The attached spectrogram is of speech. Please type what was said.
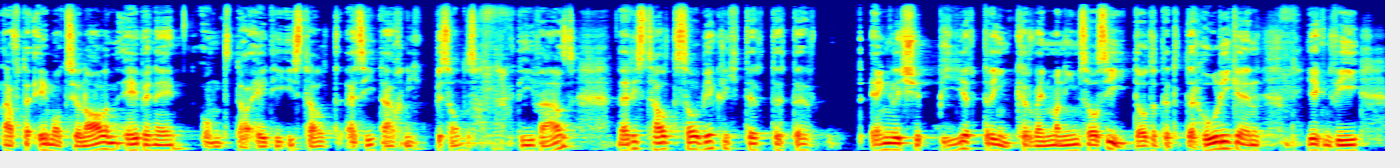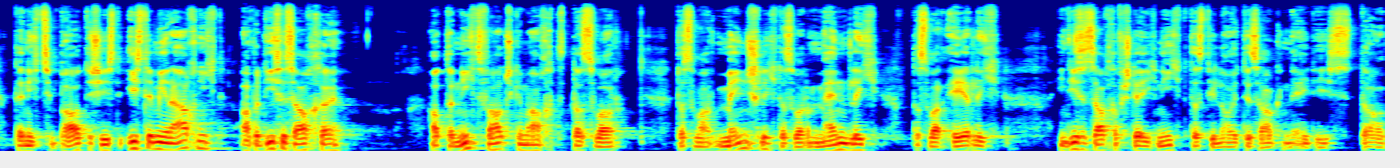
auf der emotionalen Ebene und da Eddie ist halt, er sieht auch nicht besonders attraktiv aus. Er ist halt so wirklich der, der, der englische Biertrinker, wenn man ihn so sieht, oder der, der Hooligan irgendwie, der nicht sympathisch ist, ist er mir auch nicht, aber diese Sache hat er nichts falsch gemacht, das war, das war menschlich, das war männlich, das war ehrlich, in dieser Sache verstehe ich nicht, dass die Leute sagen, ey, die ist da,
